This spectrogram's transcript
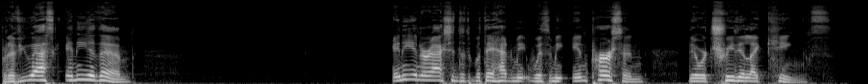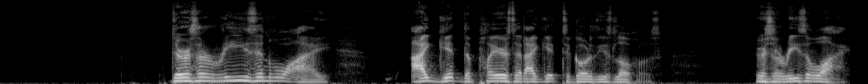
But if you ask any of them, any interaction that what they had me, with me in person, they were treated like kings. There's a reason why I get the players that I get to go to these locals. There's a reason why.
